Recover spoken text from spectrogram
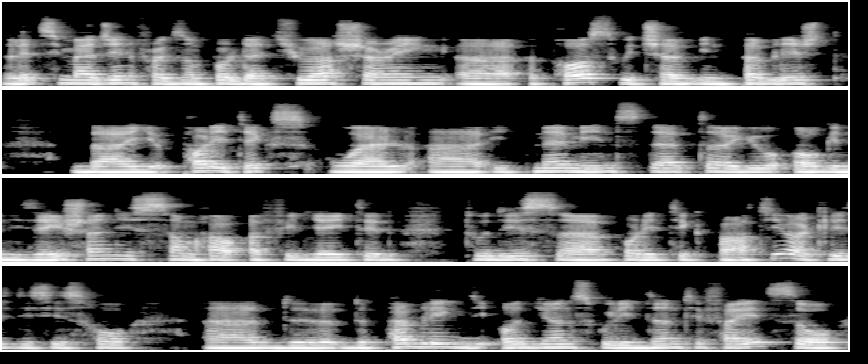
Let's imagine, for example, that you are sharing uh, a post which have been published by politics. Well, uh, it may means that uh, your organization is somehow affiliated to this uh, politic party, or at least this is how uh, the, the public, the audience will identify it. So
